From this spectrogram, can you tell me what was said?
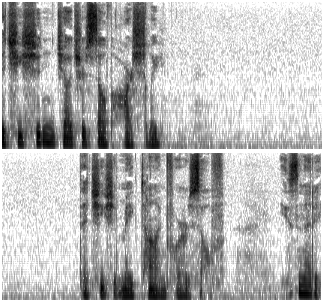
that she shouldn't judge herself harshly. that she should make time for herself. Isn't that an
